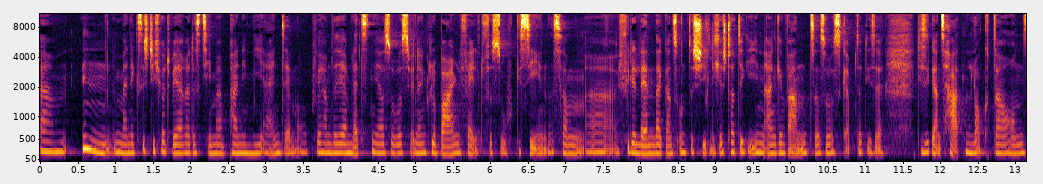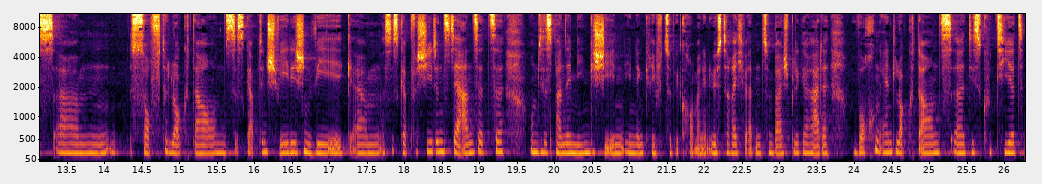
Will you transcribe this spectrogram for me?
Ähm, mein nächstes Stichwort wäre das Thema Pandemie-Eindämmung. Wir haben da ja im letzten Jahr sowas wie einen globalen Feldversuch gesehen. Es haben äh, viele Länder ganz unterschiedliche Strategien angewandt. Also es gab da diese, diese ganz harten Lockdowns, ähm, softe Lockdowns, es gab den schwedischen Weg, ähm, also es gab verschiedenste Ansätze, um dieses Pandemiengeschehen in den Griff zu bekommen. In Österreich werden zum Beispiel gerade Wochenend-Lockdowns äh, diskutiert.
